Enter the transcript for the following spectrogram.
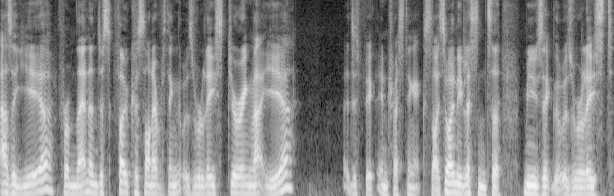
as a year from then and just focus on everything that was released during that year. It'd just be an interesting exercise. So only listen to music that was released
